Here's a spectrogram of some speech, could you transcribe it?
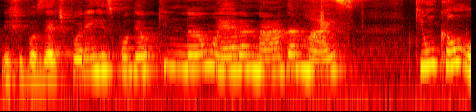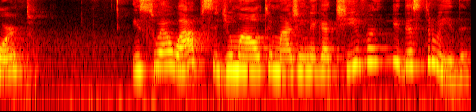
Mefibosete, porém, respondeu que não era nada mais que um cão morto. Isso é o ápice de uma autoimagem negativa e destruída.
